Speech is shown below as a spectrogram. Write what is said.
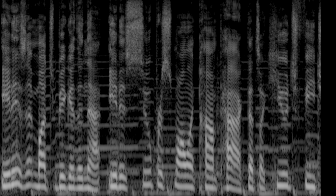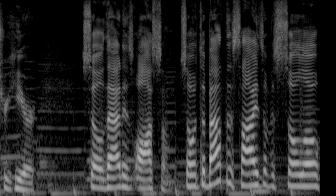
it isn't much bigger than that. It is super small and compact. That's a huge feature here. So that is awesome. So it's about the size of a Solo.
